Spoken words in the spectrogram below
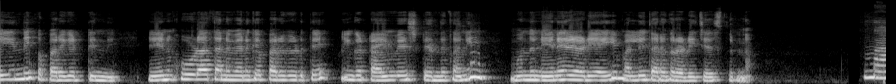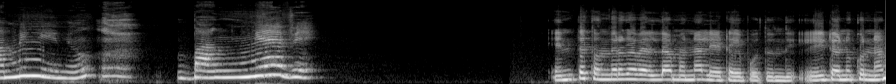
అయ్యింది ఇక పరిగెట్టింది. నేను కూడా తన వెనకే పరిగెడితే ఇంకా టైం వేస్ట్ ఎందుకని ముందు నేనే రెడీ అయ్యి మళ్ళీ తనకు రెడీ చేస్తున్నా. మమ్మీ నేను ఎంత తొందరగా వెళ్దామన్నా లేట్ అయిపోతుంది. ఎయిట్ అనుకున్నాం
